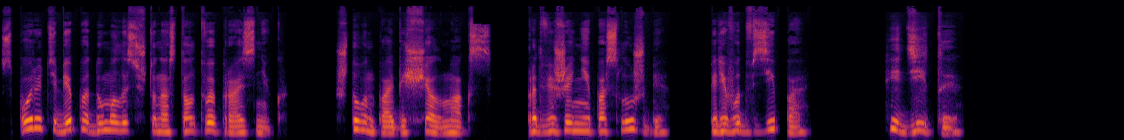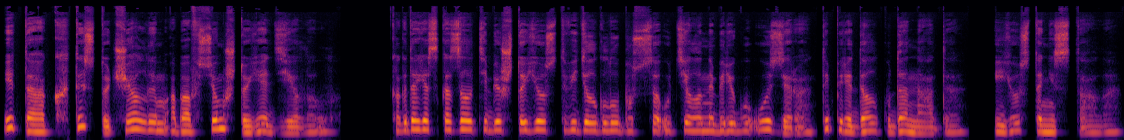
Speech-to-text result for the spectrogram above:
«Спорю, тебе подумалось, что настал твой праздник. Что он пообещал, Макс? Продвижение по службе? Перевод в ЗИПа? Иди ты». «Итак, ты стучал им обо всем, что я делал. Когда я сказал тебе, что Йост видел глобуса у тела на берегу озера, ты передал куда надо, и Йоста не стало.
